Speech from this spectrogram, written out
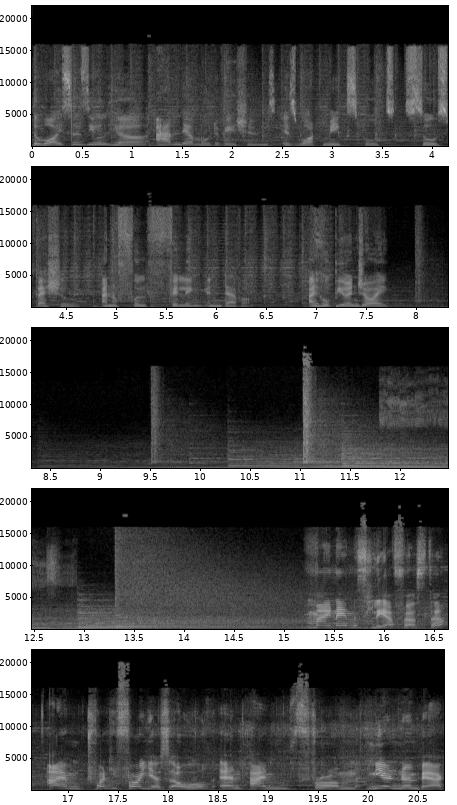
The voices you'll hear and their motivations is what makes sports so special and a fulfilling endeavor. I hope you enjoy. My name is Lea Förster. I'm 24 years old and I'm from near Nuremberg.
